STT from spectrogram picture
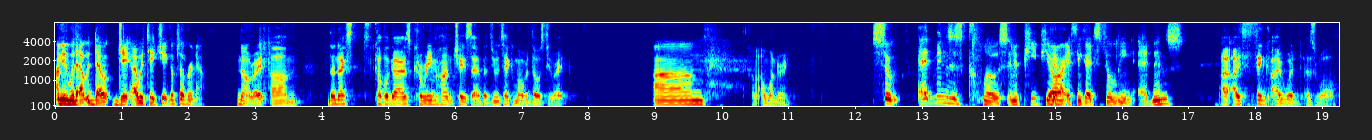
I mean, would that would that J, I would take Jacobs over now. No, right? Um, the next couple of guys: Kareem Hunt, Chase Edmonds. You would take them over those two, right? Um, I'm, I'm wondering. so Edmonds is close in a PPR. Yeah. I think I'd still lean Edmonds. I, I think I would as well.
